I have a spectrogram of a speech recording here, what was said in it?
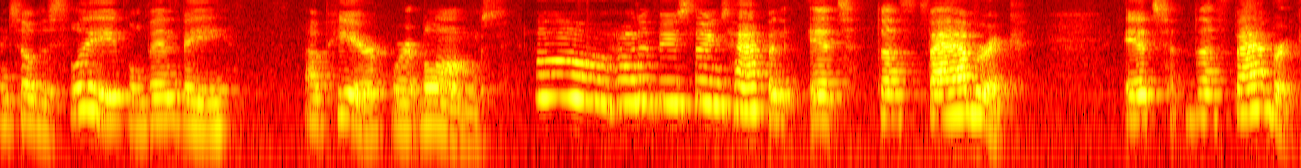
And so the sleeve will then be up here where it belongs. Oh, how did these things happen? It's the fabric. It's the fabric.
